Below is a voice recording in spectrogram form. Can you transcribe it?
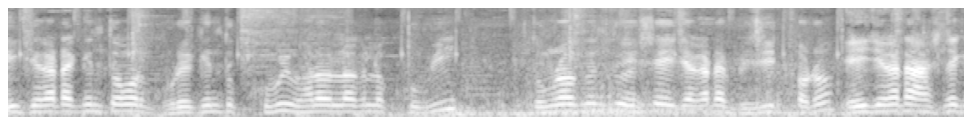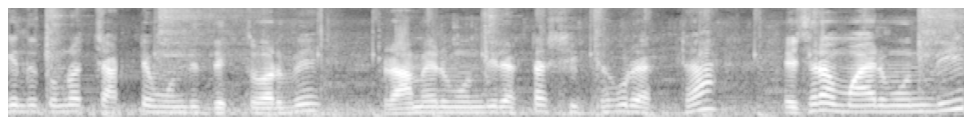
এই জায়গাটা কিন্তু আমার ঘুরে কিন্তু খুবই ভালো লাগল, খুবই। তোমরাও কিন্তু এসে এই জায়গাটা ভিজিট করো। এই জায়গাটা আসলে কিন্তু তোমরা চারটে মন্দির দেখতে পারবে। রামের মন্দির একটা, শিব ঠাকুর একটা এছাড়া মায়ের মন্দির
